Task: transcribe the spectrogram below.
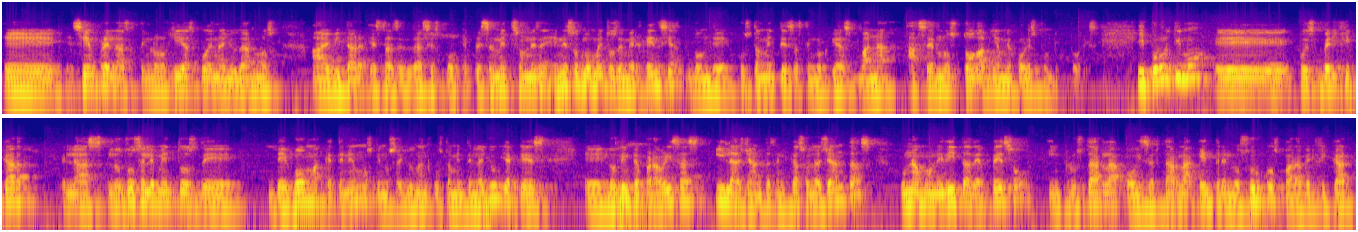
eh, siempre las tecnologías pueden ayudarnos a evitar estas desgracias, porque precisamente son en esos momentos de emergencia donde justamente esas tecnologías van a hacernos todavía mejores conductores. Y por último, eh, pues verificar las, los dos elementos de, goma que tenemos que nos ayudan justamente en la lluvia, que es eh, los limpiaparabrisas y las llantas. En el caso de las llantas, una monedita de a peso, incrustarla o insertarla entre los surcos para verificar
